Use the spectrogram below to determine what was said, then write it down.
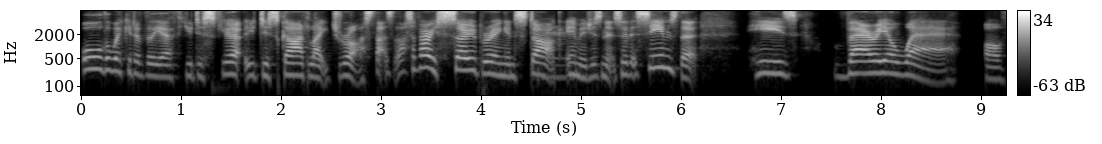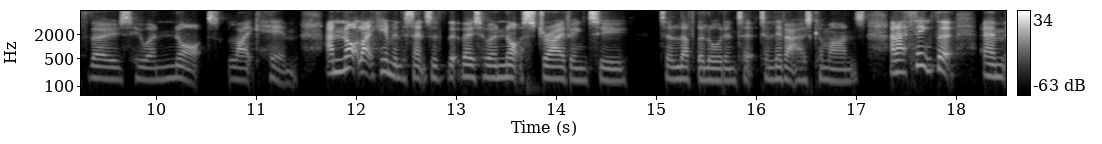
all the wicked of the earth you discard, you discard like dross. That's that's a very sobering and stark mm. image, isn't it? So it seems that he's very aware of those who are not like him, and not like him in the sense of that those who are not striving to to love the Lord and to to live out His commands. And I think that um,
